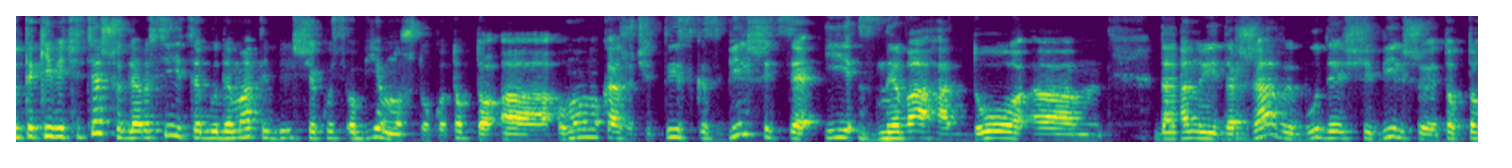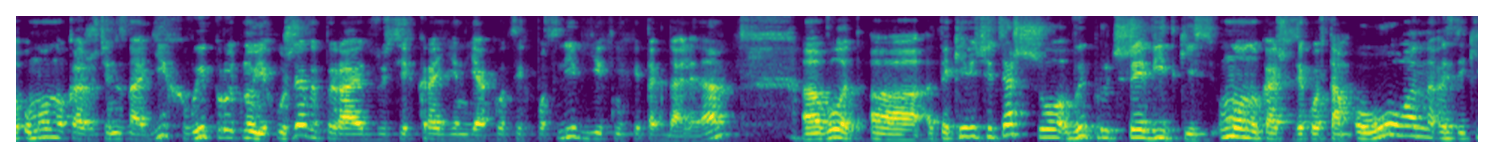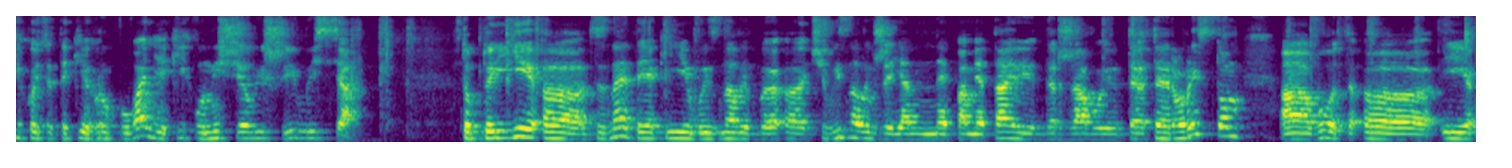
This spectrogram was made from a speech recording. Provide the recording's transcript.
Тут таке відчуття, що для Росії це буде мати більш якусь об'ємну штуку. Тобто, а, умовно кажучи, тиск збільшиться і зневага до ем, даної держави буде ще більшою. Тобто, умовно кажучи, не знаю, їх випруть, ну їх уже випирають з усіх країн, як оцих послів їхніх і так далі. Да? А, вот, а, таке відчуття, що випруть ще відкись, умовно кажучи, з якогось там ООН, з якихось таких групувань, яких вони ще лишилися. Тобто її е, це знаєте, як її визнали б е, чи визнали вже, я не пам'ятаю державою терористом. А от е, і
